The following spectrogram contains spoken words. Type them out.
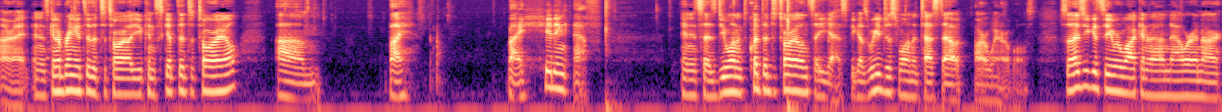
Alright, and it's going to bring it to the tutorial. You can skip the tutorial um, by, by hitting F and it says, do you want to quit the tutorial and say yes, because we just want to test out our wearables. So as you can see, we're walking around now, we're in our,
